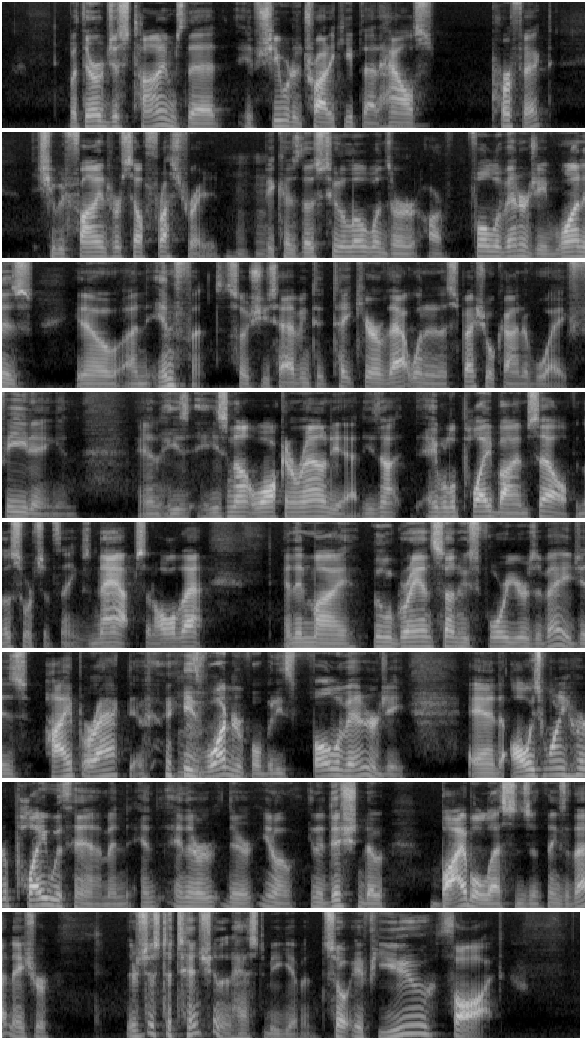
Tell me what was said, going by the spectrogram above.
But there are just times that if she were to try to keep that house perfect, she would find herself frustrated mm-hmm. because those two little ones are, are full of energy. One is you know, an infant. So she's having to take care of that one in a special kind of way, feeding and and he's he's not walking around yet. He's not able to play by himself and those sorts of things, naps and all of that. And then my little grandson, who's four years of age, is hyperactive. he's mm. wonderful, but he's full of energy, and always wanting her to play with him. And and and they're they're you know, in addition to Bible lessons and things of that nature, there's just attention that has to be given. So if you thought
